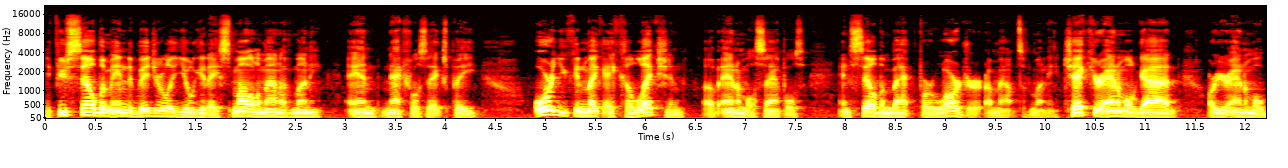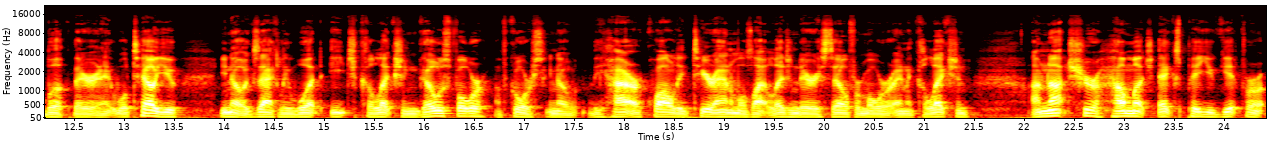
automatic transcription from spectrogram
If you sell them individually, you'll get a small amount of money and Naturalist XP, or you can make a collection of animal samples and sell them back for larger amounts of money. Check your animal guide or your animal book there, and it will tell you, you know, exactly what each collection goes for. Of course, you know, the higher quality tier animals like legendary sell for more in a collection. I'm not sure how much XP you get for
